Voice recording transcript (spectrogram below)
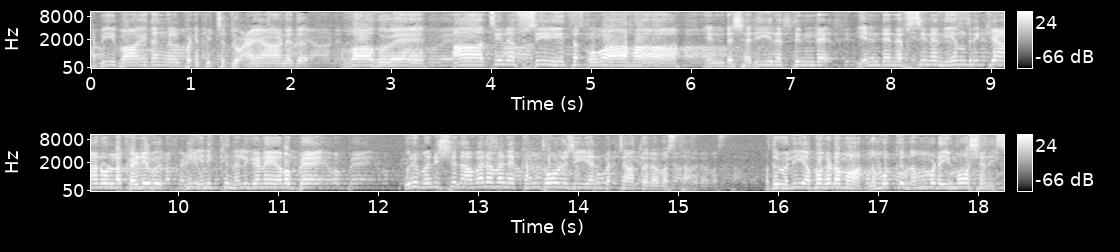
ഹബീബായ തങ്ങൾ പഠിപ്പിച്ച ദുആയാണിത്. അള്ളാഹുവേ എന്റെ ശരീരത്തിന്റെ എന്റെ നഫ്സിനെ നിയന്ത്രിക്കാനുള്ള കഴിവ് നീ എനിക്ക് നൽകണേ റബ്ബേ. ഒരു മനുഷ്യൻ അവനവനെ കൺട്രോൾ ചെയ്യാൻ പറ്റാത്തൊരവസ്ഥ. അത് വലിയ അപകടമാണ്. നമുക്ക് നമ്മുടെ ഇമോഷൻസ്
